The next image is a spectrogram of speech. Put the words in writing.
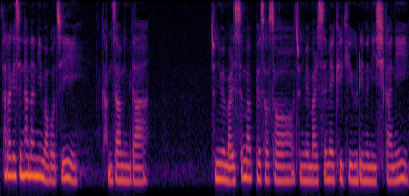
살아계신 하나님 아버지, 감사합니다. 주님의 말씀 앞에 서서 주님의 말씀에 귀 기울이는 이 시간이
